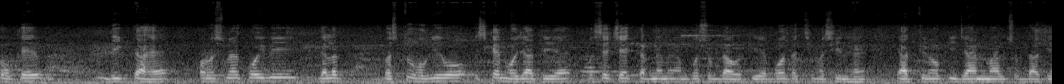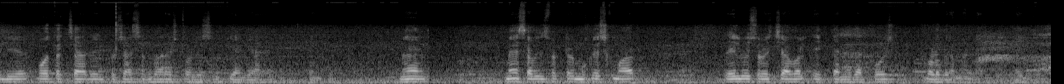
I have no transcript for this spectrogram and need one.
होके दिखता है, और उसमें कोई भी गलत वस्तु होगी वो स्कैन हो जाती है उसे चेक करने में हमको सुविधा होती है बहुत अच्छी मशीन है यात्रियों की जान माल सुविधा के लिए बहुत अच्छा रेल प्रशासन द्वारा इंस्टॉलेशन किया गया है थैंक यू मैं मैं सब इंस्पेक्टर मुकेश कुमार रेलवे सुरक्षा बल एकता नगर पोस्ट बड़ोदरा मंडल थैंक यू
